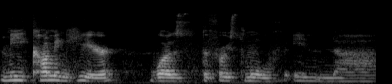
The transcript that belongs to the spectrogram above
me coming here was the first move in uh,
